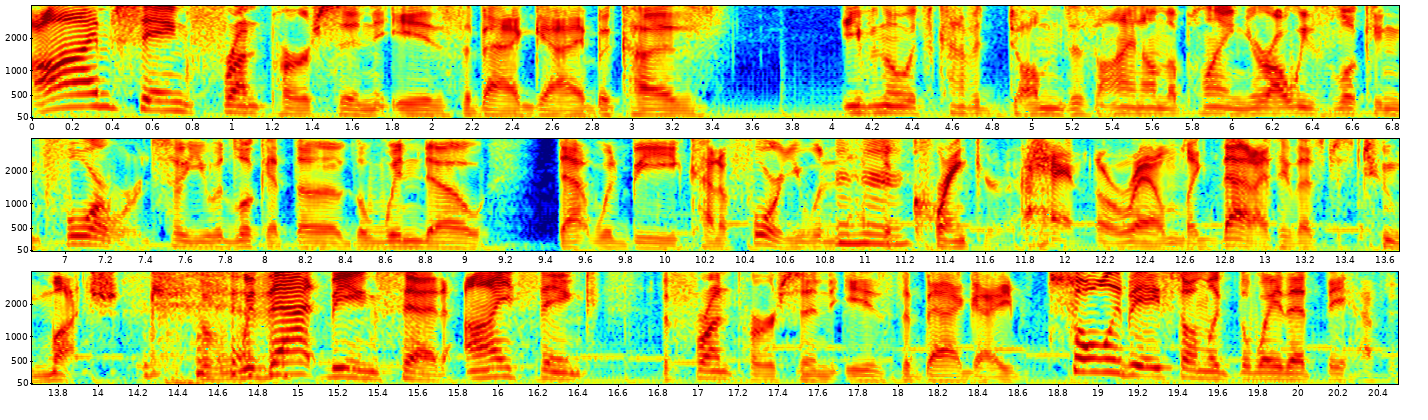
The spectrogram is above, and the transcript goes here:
I'm saying front person is the bad guy because even though it's kind of a dumb design on the plane, you're always looking forward. So you would look at the the window that would be kind of forward. You wouldn't have to mm-hmm. crank your head around like that. I think that's just too much. So with that being said, I think the front person is the bad guy solely based on like the way that they have to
